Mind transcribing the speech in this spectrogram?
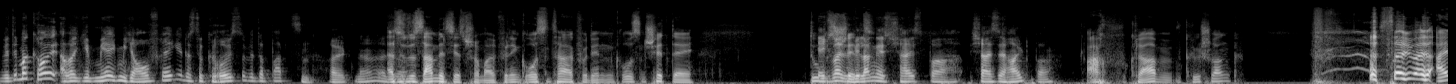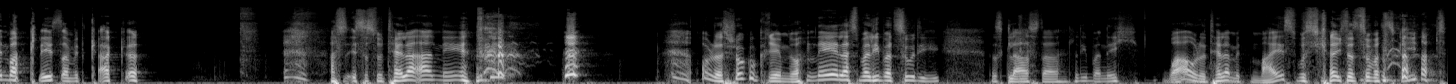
Wird immer größer, aber je mehr ich mich aufrege, desto größer wird der Batzen halt, ne? Also du sammelst jetzt schon mal für den großen Tag, für den großen Shit Day. Du ich weiß Shit. nicht, wie lange ist Scheißbar, Scheiße haltbar? Ach, klar, Kühlschrank. Hast du mal Einmachgläser mit Kacke? Hast, ist das Nutella an? Nee. oh, das Schokocreme noch. Nee, lass mal lieber zu, die, das Glas da. Lieber nicht. Wow, Nutella mit Mais? Wusste ich gar nicht, dass sowas gibt.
